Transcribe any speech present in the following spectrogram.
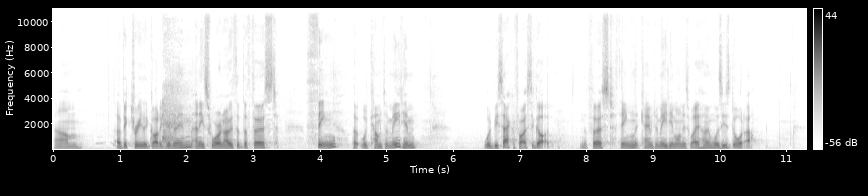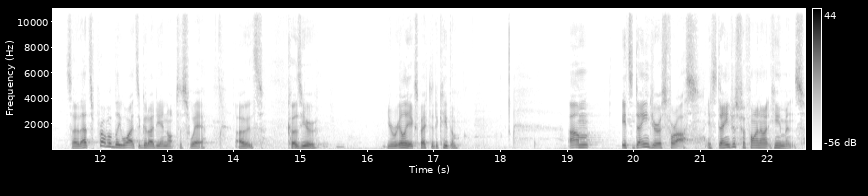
um, a victory that God had given him and he swore an oath that the first thing that would come to meet him would be sacrificed to God. And the first thing that came to meet him on his way home was his daughter. So that's probably why it's a good idea not to swear oaths, because you're, you're really expected to keep them. Um, it's dangerous for us. It's dangerous for finite humans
